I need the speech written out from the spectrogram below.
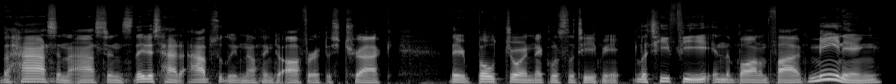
the Haas and the Astons, they just had absolutely nothing to offer at this track. They both joined Nicholas Latifi, Latifi in the bottom five, meaning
